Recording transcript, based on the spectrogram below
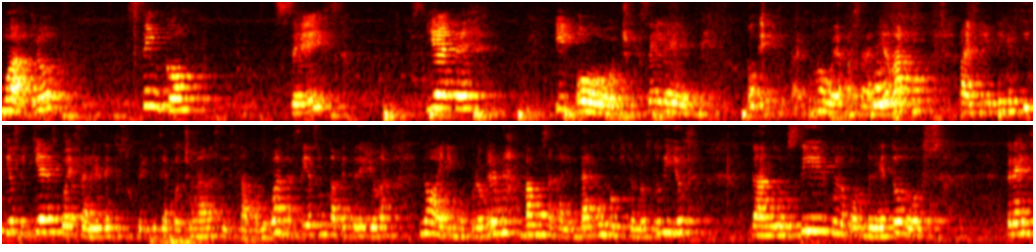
cuatro, cinco, seis, siete y ocho. Excelente. Ok, para esto me voy a pasar aquí abajo. Para el siguiente ejercicio, si quieres, puedes salir de tu superficie acolchonada si está muy guanga. Si es un tapete de yoga, no hay ningún problema. Vamos a calentar un poquito los tobillos, dando un círculo completo, dos, tres,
